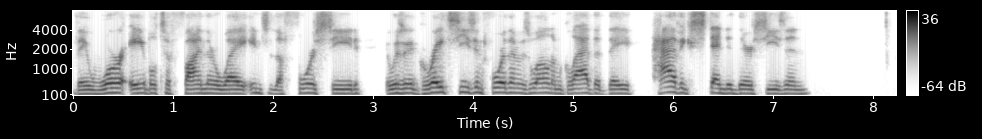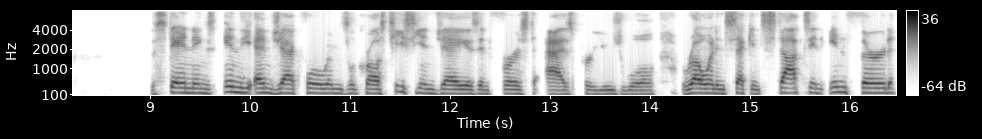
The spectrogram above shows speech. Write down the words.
they were able to find their way into the four seed. It was a great season for them as well, and I'm glad that they have extended their season the standings in the NJAC for women's lacrosse. TCNJ is in first as per usual. Rowan in second. Stockton in third.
